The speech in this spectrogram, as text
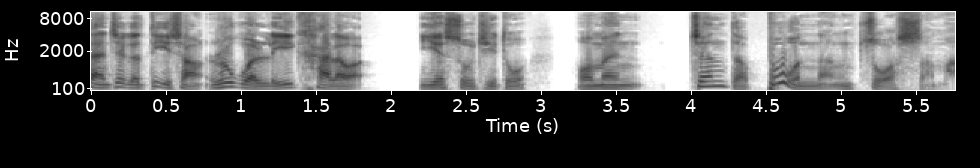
在这个地上，如果离开了耶稣基督，我们真的不能做什么，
